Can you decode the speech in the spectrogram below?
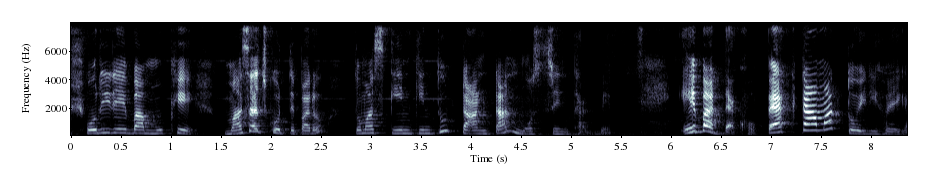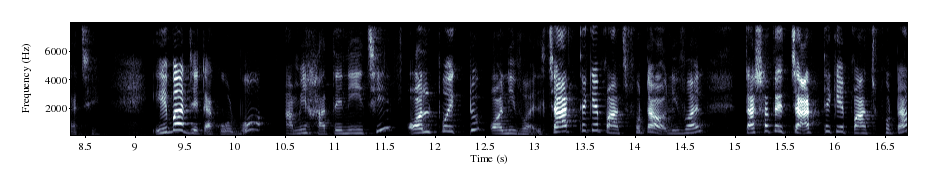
শরীরে বা মুখে মাসাজ করতে পারো, তোমার স্কিন কিন্তু টান টান মসৃণ থাকবে। এবার দেখো প্যাকটা আমার তৈরি হয়ে গেছে। এবার যেটা করব আমি হাতে নিয়েছি অল্প একটু অলিভ অয়েল, চার থেকে পাঁচ ফোঁটা অলিভ অয়েল, তার সাথে চার থেকে পাঁচ ফোঁটা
